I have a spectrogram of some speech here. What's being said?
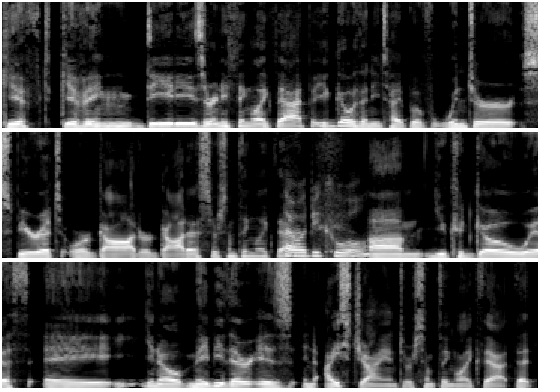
gift giving deities or anything like that, but you could go with any type of winter spirit or god or goddess or something like that. That would be cool. Um, you could go with a, you know, maybe there is an ice giant or something like that that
